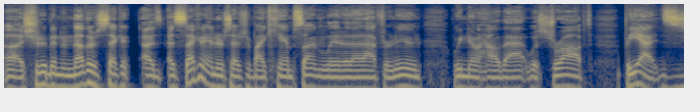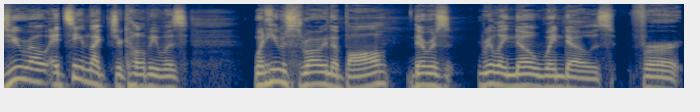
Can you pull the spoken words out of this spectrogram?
Uh, should have been another second, a, a second interception by Cam Sutton later that afternoon. We know how that was dropped, but yeah, zero. It seemed like Jacoby was when he was throwing the ball. There was really no windows for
